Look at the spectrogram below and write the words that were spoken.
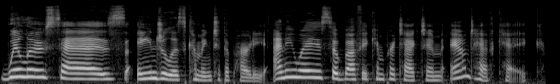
Willow says Angel is coming to the party anyway, so Buffy can protect him and have cake.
